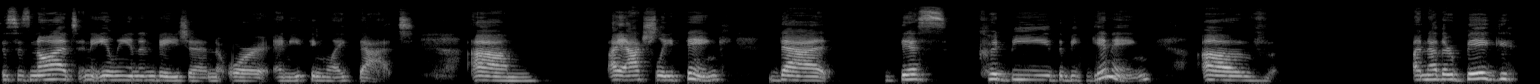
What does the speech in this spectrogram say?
This is not an alien invasion or anything like that. Um, I actually think that this could be the beginning of another big,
